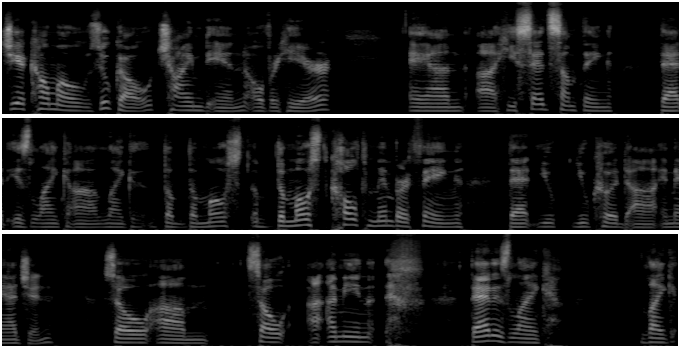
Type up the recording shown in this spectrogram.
Giacomo Zucco chimed in over here, and uh, he said something that is like uh, like the the most the most cult member thing that you you could uh, imagine. So um so I, I mean that is like like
